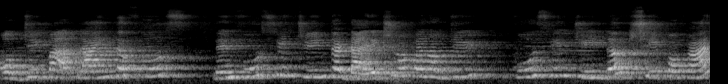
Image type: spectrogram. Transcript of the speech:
object by applying the force. Then force can change the direction of an object. Force can change the shape of an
